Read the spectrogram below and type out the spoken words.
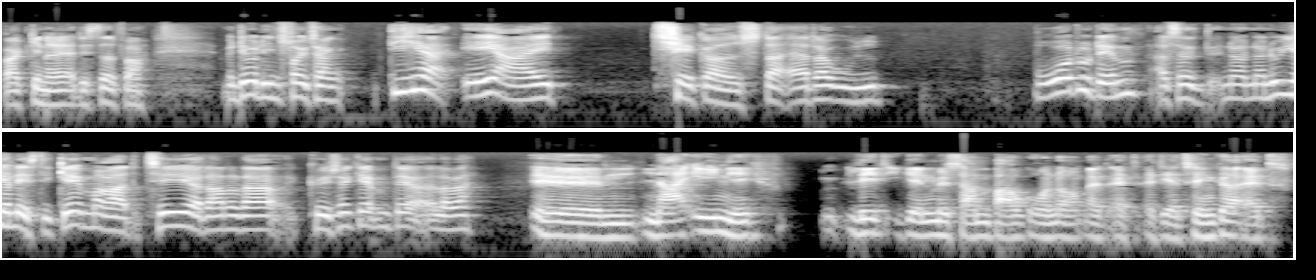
bare genererer det i stedet for. Men det var lige en strøg tanke. De her AI checkers, der er derude, bruger du dem? Altså, når, når nu I har læst igennem og rettet til, og der, der, der, kører I så igennem der, eller hvad? Øh, nej, egentlig ikke. Lidt igen med samme baggrund om, at, at, at jeg tænker, at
